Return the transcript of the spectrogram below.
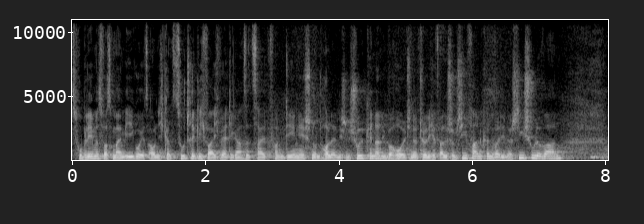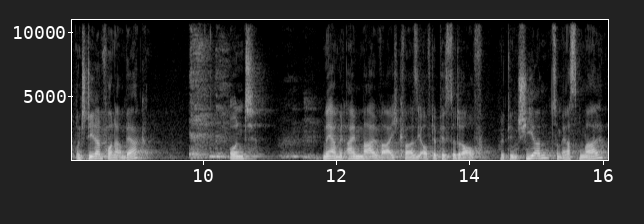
Das Problem ist, was meinem Ego jetzt auch nicht ganz zuträglich war, ich werde die ganze Zeit von dänischen und holländischen Schulkindern überholt, die natürlich jetzt alle schon Skifahren können, weil die in der Skischule waren. Und stehe dann vorne am Berg. Und naja, mit einem Mal war ich quasi auf der Piste drauf. Mit den Skiern zum ersten Mal.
